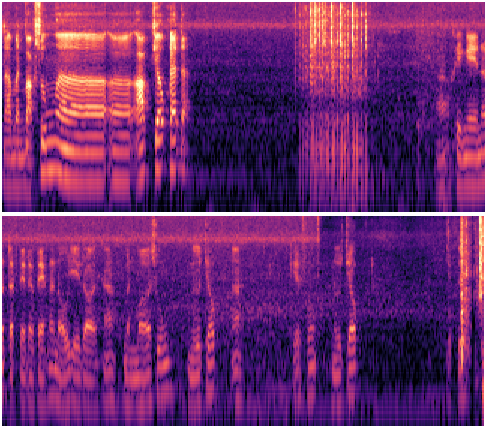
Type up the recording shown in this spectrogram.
là mình bật xuống uh, uh, off chốt hết đó. đó khi nghe nó tẹt tẹt tẹt nó nổ gì rồi ha mình mở xuống nửa chốt ha kéo xuống nửa chốt. Giật tiếp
